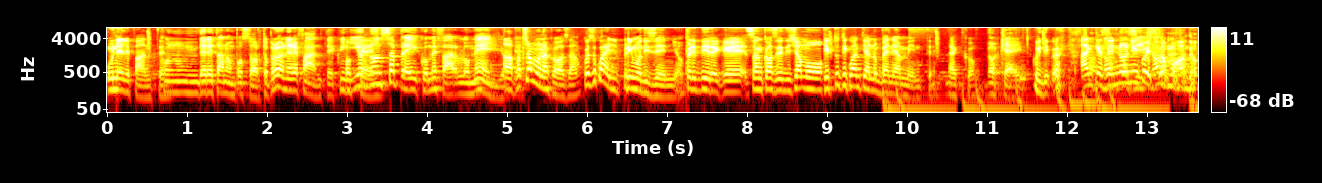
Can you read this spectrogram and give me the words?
Un elefante. Con un deretano un po' storto, però è un elefante, quindi Ok. io non saprei come farlo meglio. Allora, Eh, facciamo una cosa. Questo qua è il primo disegno. Per dire che sono cose, diciamo, che tutti quanti hanno bene a mente. Ecco. Ok. Quindi, anche No, se non non così, in questo non così. modo,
